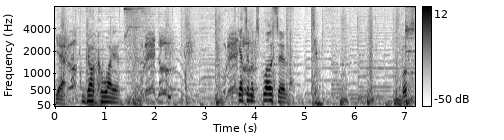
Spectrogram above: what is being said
Yeah, yeah. Duck quiet. Get some explosive. Whoops.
